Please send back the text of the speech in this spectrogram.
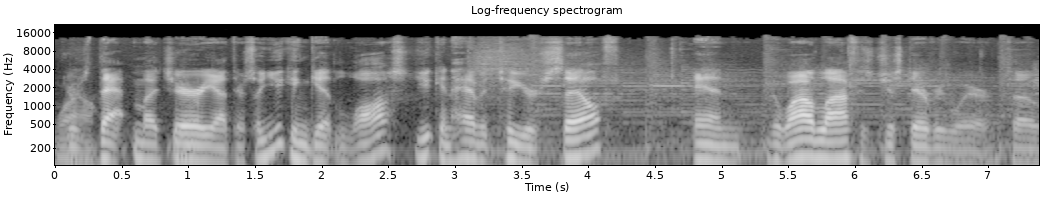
There's that much area out there, so you can get lost. You can have it to yourself, and the wildlife is just everywhere. So,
